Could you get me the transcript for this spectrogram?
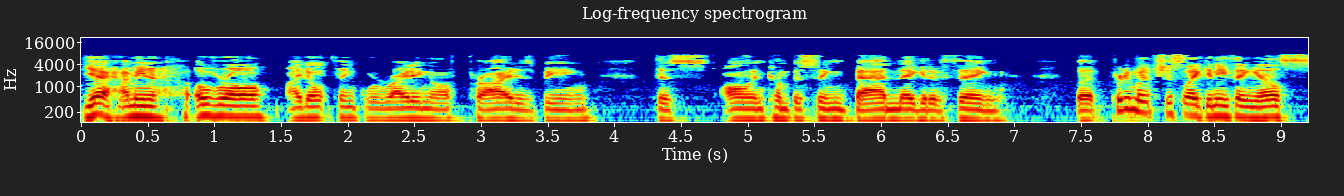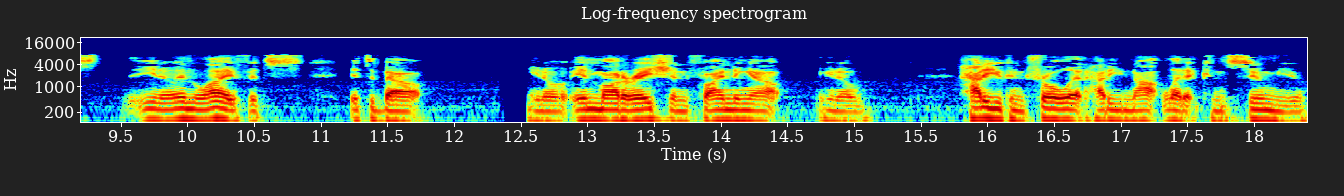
yeah, I mean, overall, I don't think we're writing off pride as being this all-encompassing bad negative thing. But pretty much just like anything else, you know, in life, it's it's about you know in moderation finding out you know how do you control it, how do you not let it consume you.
